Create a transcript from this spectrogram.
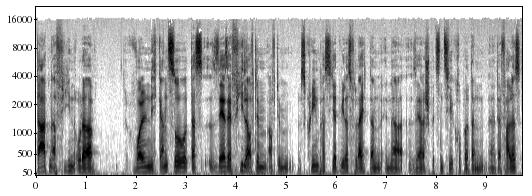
datenaffin oder wollen nicht ganz so, dass sehr, sehr viel auf dem, auf dem Screen passiert, wie das vielleicht dann in einer sehr spitzen Zielgruppe dann äh, der Fall ist.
